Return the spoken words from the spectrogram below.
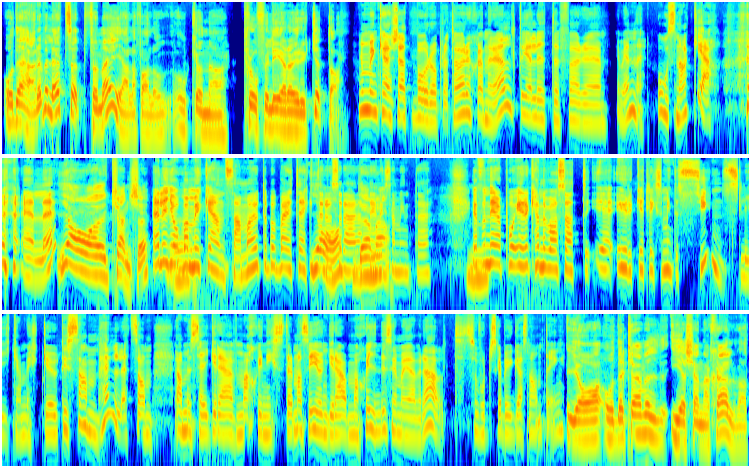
Och det här är väl ett sätt för mig i alla fall att, att kunna profilera yrket då. Men kanske att borroperatörer generellt är lite för, eh, jag vet inte, osnackiga. Eller? Ja, kanske. Eller jobbar mycket ensamma ute på bergtäkter Ja, och sådär. Att det med. liksom inte... Jag funderar på, är det, kan det vara så att eh, yrket liksom inte syns lika mycket ute i samhället som, ja men säg grävmaskinister. Man ser ju en grävmaskin, det ser man ju överallt så fort det ska byggas någonting. Ja, och det kan jag väl erkänna själv att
